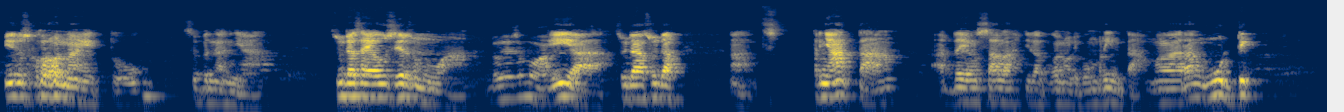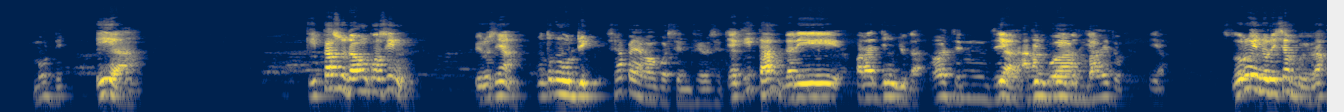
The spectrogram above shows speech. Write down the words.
virus corona itu sebenarnya sudah saya usir semua. Dulu semua. Iya, sudah sudah. Nah, ternyata ada yang salah dilakukan oleh pemerintah melarang mudik. Mudik. Iya. Kita sudah ongkosin virusnya untuk mudik. Siapa yang ngongkosin virus itu? Ya kita dari para jin juga. Oh jin jin Iya, anak jin buah itu, Mbah itu. Seluruh Indonesia bergerak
